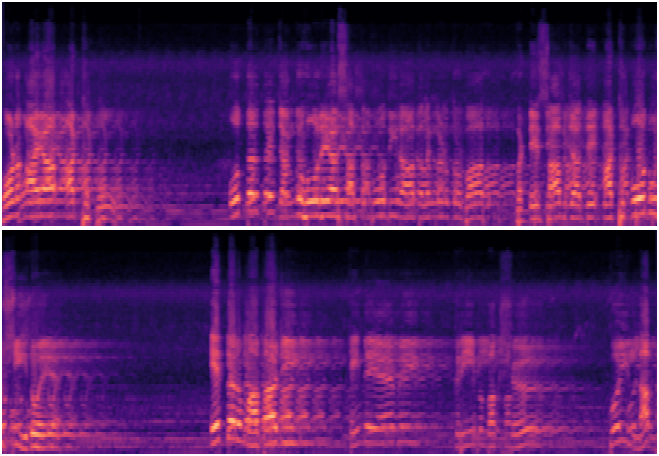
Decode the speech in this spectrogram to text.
ਹੁਣ ਆਇਆ 8 ਪੋਹ। ਉਧਰ ਤੇ ਜੰਗ ਹੋ ਰਿਹਾ 7 ਪੋਹ ਦੀ ਰਾਤ ਲੰਘਣ ਤੋਂ ਬਾਅਦ ਵੱਡੇ ਸਾਹਿਬਜ਼ਾਦੇ 8 ਪੋਹ ਨੂੰ ਸ਼ਹੀਦ ਹੋਏ ਐ ਇੱਧਰ ਮਾਤਾ ਜੀ ਕਹਿੰਦੇ ਐ ਵੀ ਕਰੀਮ ਬਖਸ਼ ਕੋਈ ਲੱਭ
